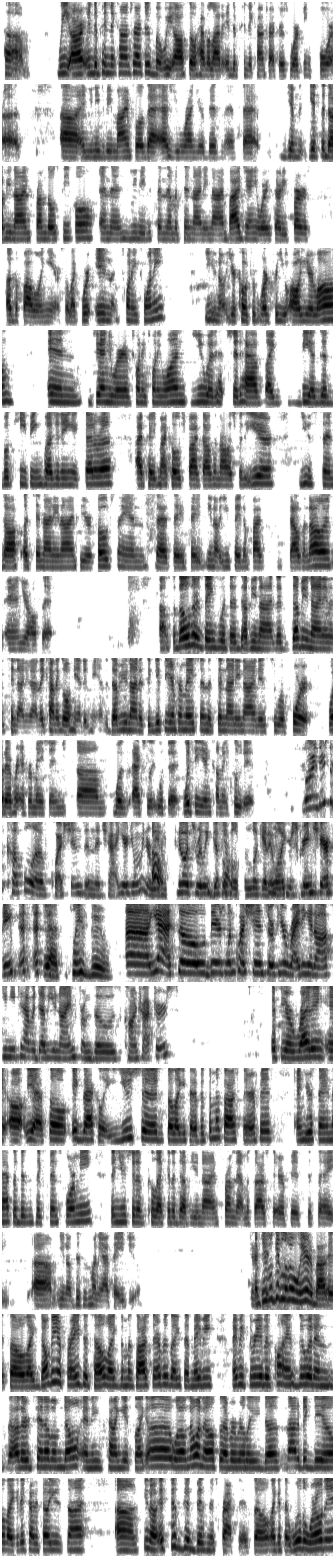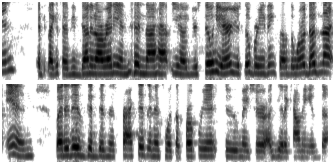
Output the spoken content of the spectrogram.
um, we are independent contractors, but we also have a lot of independent contractors working for us. Uh, and you need to be mindful of that as you run your business that give get the W-9 from those people and then you need to send them a 1099 by January 31st of the following year. So like we're in 2020, you know, your coach would work for you all year long. In January of 2021, you would should have like via good bookkeeping, budgeting, etc. I paid my coach $5,000 for the year you send off a 1099 to your coach saying that they paid, you know, you paid them $5,000 and you're all set. Um, so those are things with the W-9, the W-9 and the 1099, they kind of go hand in hand. The W-9 is to get the information. The 1099 is to report whatever information um, was actually with the, with the income included. Lauryn, there's a couple of questions in the chat here. Do you want me to read oh. them? I know it's really difficult yeah. to look at it while you're screen sharing. yes, please do. Uh, yeah, so there's one question. So if you're writing it off, you need to have a W 9 from those contractors. If you're writing it off, yeah, so exactly. You should, so like you said, if it's a massage therapist and you're saying that's a business expense for me, then you should have collected a W 9 from that massage therapist to say, um, you know, this is money I paid you. Gotcha. And people get a little weird about it. So like don't be afraid to tell like the massage therapist, like I said, maybe maybe three of his clients do it and the other ten of them don't. And he's kind of gets like, uh, well, no one else ever really does. Not a big deal. Like they try to tell you it's not. Um, you know, it's just good business practice. So like I said, will the world end? If like I said, if you've done it already and, and not have, you know, you're still here, you're still breathing. So the world does not end, but it is good business practice and it's what's appropriate to make sure a good accounting is done.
